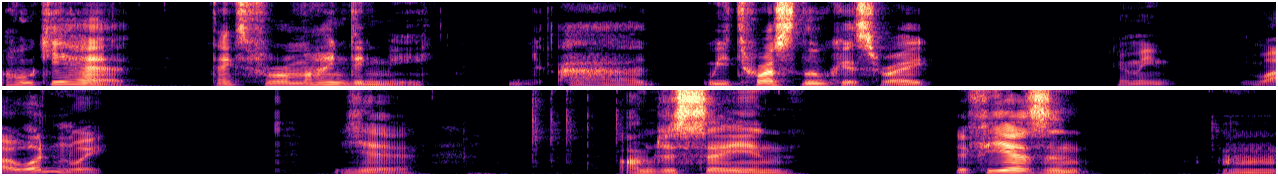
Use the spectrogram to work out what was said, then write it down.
Oh yeah. Thanks for reminding me. Uh we trust Lucas, right? I mean, why wouldn't we? Yeah. I'm just saying if he hasn't hmm,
